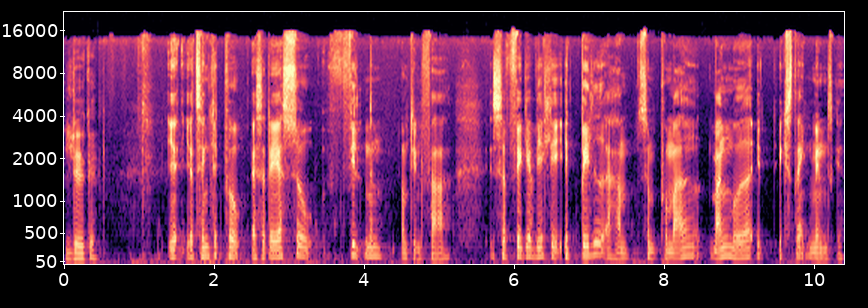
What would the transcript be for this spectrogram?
lykke. Jeg, jeg tænkte lidt på, altså da jeg så filmen om din far, så fik jeg virkelig et billede af ham, som på meget, mange måder et ekstremt menneske.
